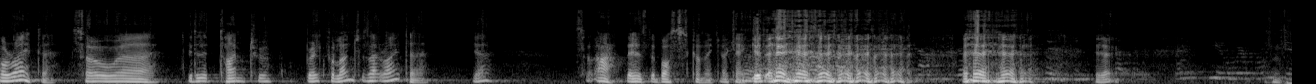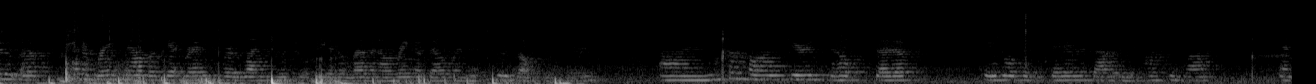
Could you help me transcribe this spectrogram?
All right, uh, so uh, is it time to break for lunch? Is that right? Uh, yeah. So ah, there's the boss coming. Okay, good. yeah. Thank you. We're going to kind of break now, but get ready for lunch, which will be at 11. I'll ring a bell when the food's all prepared. Some volunteers to help set up tables and chairs out in the parking lot. And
